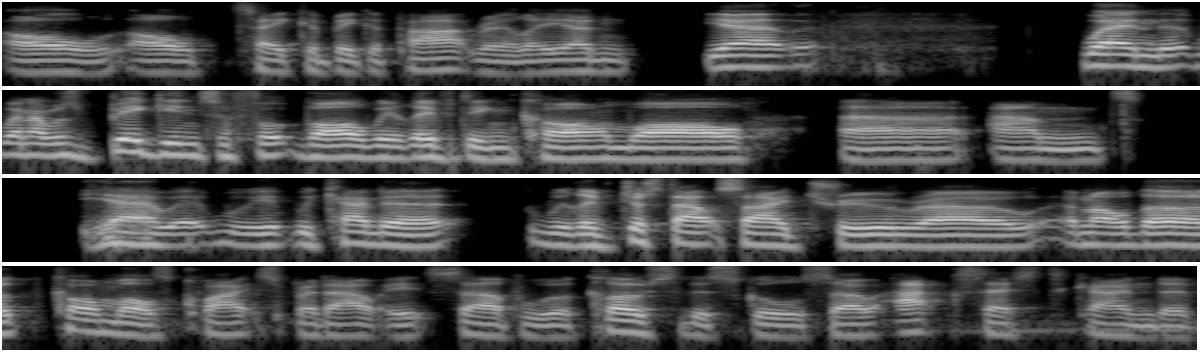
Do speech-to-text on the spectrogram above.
all all take a bigger part really. And yeah, when when I was big into football, we lived in Cornwall, uh, and yeah, we we, we kind of we lived just outside Truro, and although Cornwall's quite spread out itself, we were close to the school, so access to kind of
